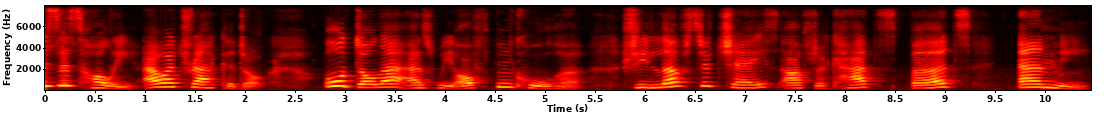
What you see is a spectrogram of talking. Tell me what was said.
This is Holly, our tracker dog, or Dollar as we often call her. She loves to chase after cats, birds, and me.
